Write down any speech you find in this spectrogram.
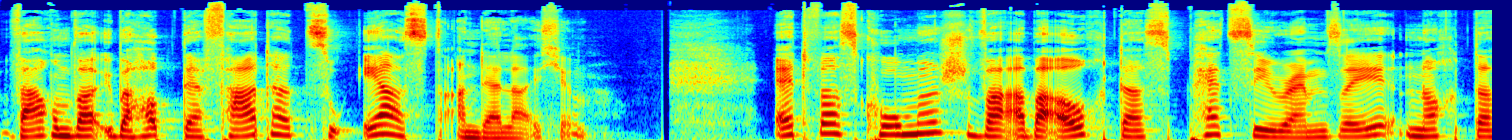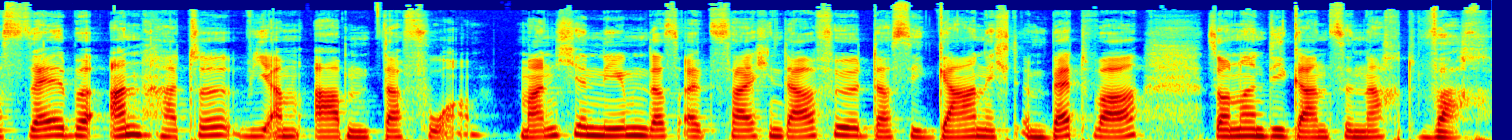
warum war überhaupt der Vater zuerst an der Leiche? Etwas komisch war aber auch, dass Patsy Ramsey noch dasselbe anhatte wie am Abend davor. Manche nehmen das als Zeichen dafür, dass sie gar nicht im Bett war, sondern die ganze Nacht wach.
